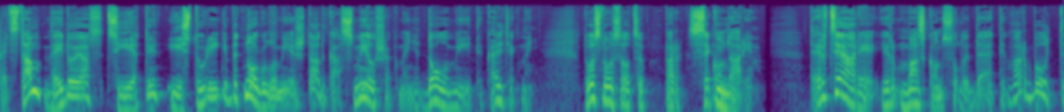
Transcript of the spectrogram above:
Pēc tam veidojās cieti, izturīgi, bet nogulumieži, tādi kā smilšakmeņi, dolomīti, kaļķakmeņi. Tos nosauca par sekundāriem. Terciārie ir maz konsolidēti. Varbūt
